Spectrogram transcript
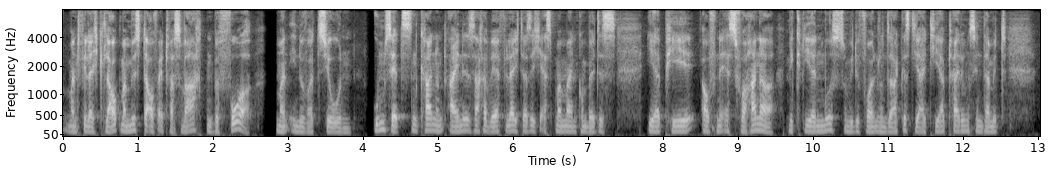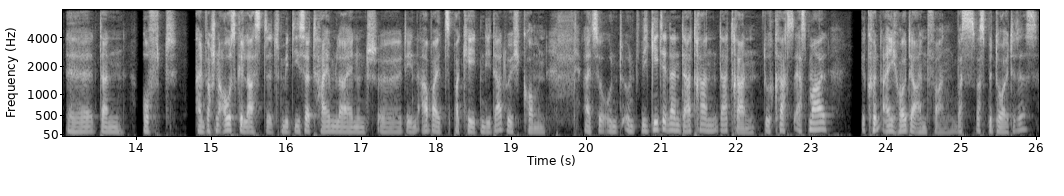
man vielleicht glaubt, man müsste auf etwas warten, bevor man Innovation umsetzen kann. Und eine Sache wäre vielleicht, dass ich erstmal mein komplettes ERP auf eine S4HANA migrieren muss. Und wie du vorhin schon sagtest, die IT-Abteilungen sind damit äh, dann oft einfach schon ausgelastet mit dieser Timeline und äh, den Arbeitspaketen, die dadurch kommen. Also und und wie geht ihr dann da dran, da dran? Du sagst erstmal, ihr könnt eigentlich heute anfangen. Was was bedeutet das?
